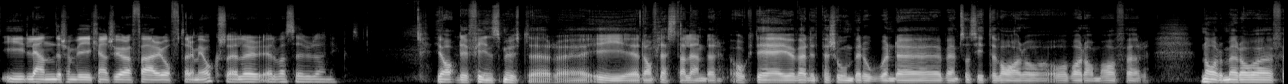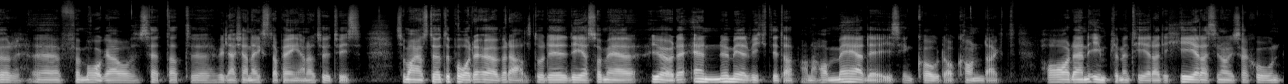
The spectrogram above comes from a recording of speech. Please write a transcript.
i länder som vi kanske gör affärer oftare med också, eller, eller vad säger du där Niklas? Ja, det finns mutor eh, i eh, de flesta länder och det är ju väldigt personberoende vem som sitter var och, och vad de har för normer och för eh, förmåga och sätt att eh, vilja tjäna extra pengar naturligtvis. Så man stöter på det överallt och det är det som är, gör det ännu mer viktigt att man har med det i sin Code of Conduct. Har den implementerad i hela sin organisation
